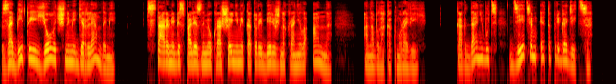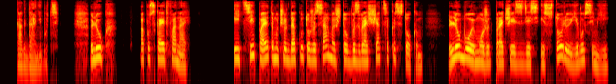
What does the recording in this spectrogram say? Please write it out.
забитые елочными гирляндами, старыми бесполезными украшениями, которые бережно хранила Анна. Она была как муравей. Когда-нибудь детям это пригодится. Когда-нибудь. Люк опускает фонарь. Идти по этому чердаку то же самое, что возвращаться к истокам. Любой может прочесть здесь историю его семьи.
